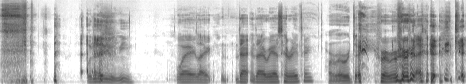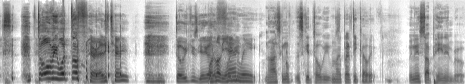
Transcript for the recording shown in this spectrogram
what does that even mean? Why like that diarrhea is hereditary? Hereditary. Yes. Toby, what the fuck? Hereditary. Toby keeps getting on Ponlo the bien, güey. No, it's gonna let's get Toby. No practica, güey. We need to stop paying him, bro.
